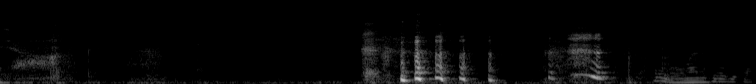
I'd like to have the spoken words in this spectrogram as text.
いしょでもお前の仕事ちゃう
